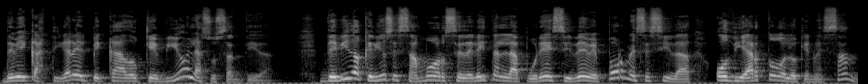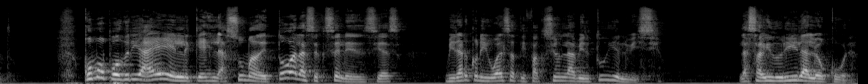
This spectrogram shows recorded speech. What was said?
debe castigar el pecado que viola su santidad. Debido a que Dios es amor, se deleita en la pureza y debe, por necesidad, odiar todo lo que no es santo. ¿Cómo podría Él, que es la suma de todas las excelencias, mirar con igual satisfacción la virtud y el vicio, la sabiduría y la locura?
